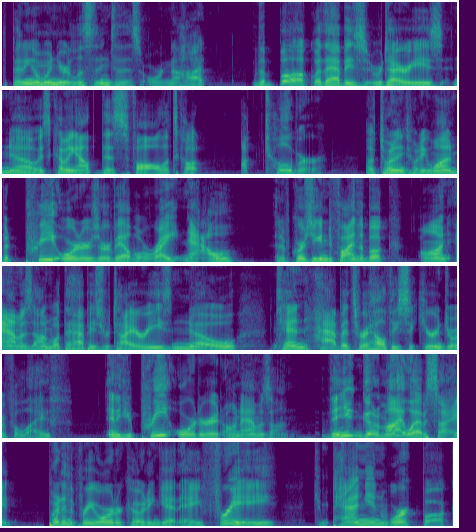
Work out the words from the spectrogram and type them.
depending on when you're listening to this or not, the book, What the Happy Retirees Know, is coming out this fall. Let's call it October of 2021. But pre orders are available right now. And of course, you can find the book on Amazon, What the Happiest Retirees Know 10 Habits for a Healthy, Secure, and Joyful Life. And if you pre order it on Amazon, then you can go to my website, put in the pre order code, and get a free companion workbook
